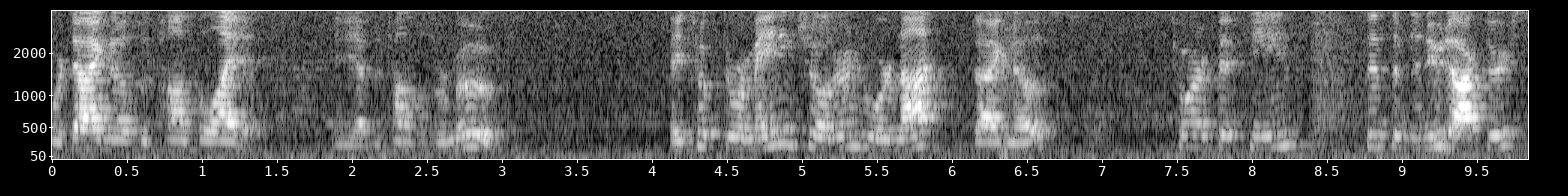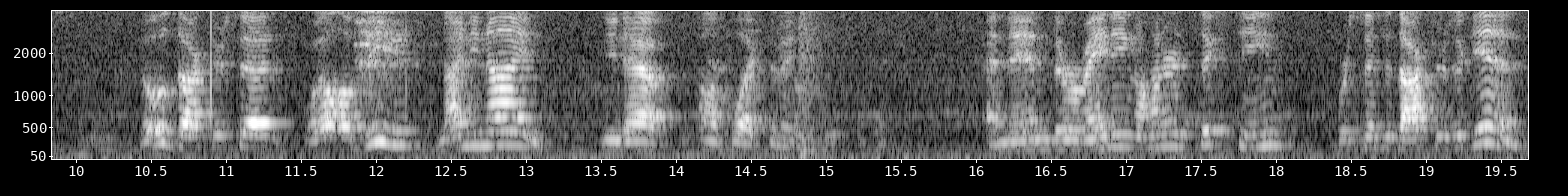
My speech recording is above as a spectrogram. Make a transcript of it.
were diagnosed with tonsillitis, and you have the tonsils removed. They took the remaining children who were not diagnosed, 215, sent them to new doctors. Those doctors said, well, of these, 99 need to have tonsillectomy. And then the remaining 116 were sent to doctors again.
